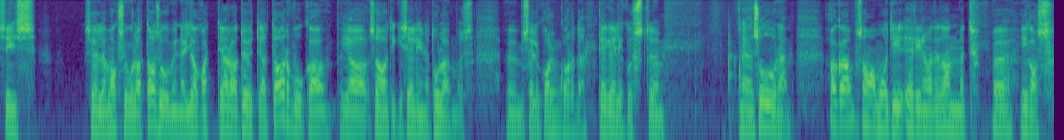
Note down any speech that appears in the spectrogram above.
siis selle maksuvõla tasumine jagati ära töötajate arvuga ja saadigi selline tulemus, mis oli kolm korda tegelikkust suurem. aga samamoodi erinevad need andmed igas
